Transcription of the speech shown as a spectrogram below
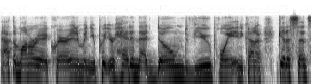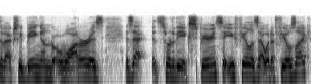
at the Monterey Aquarium and you put your head in that domed viewpoint and you kind of get a sense of actually being underwater. Is is that sort of the experience that you feel? Is that what it feels like?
